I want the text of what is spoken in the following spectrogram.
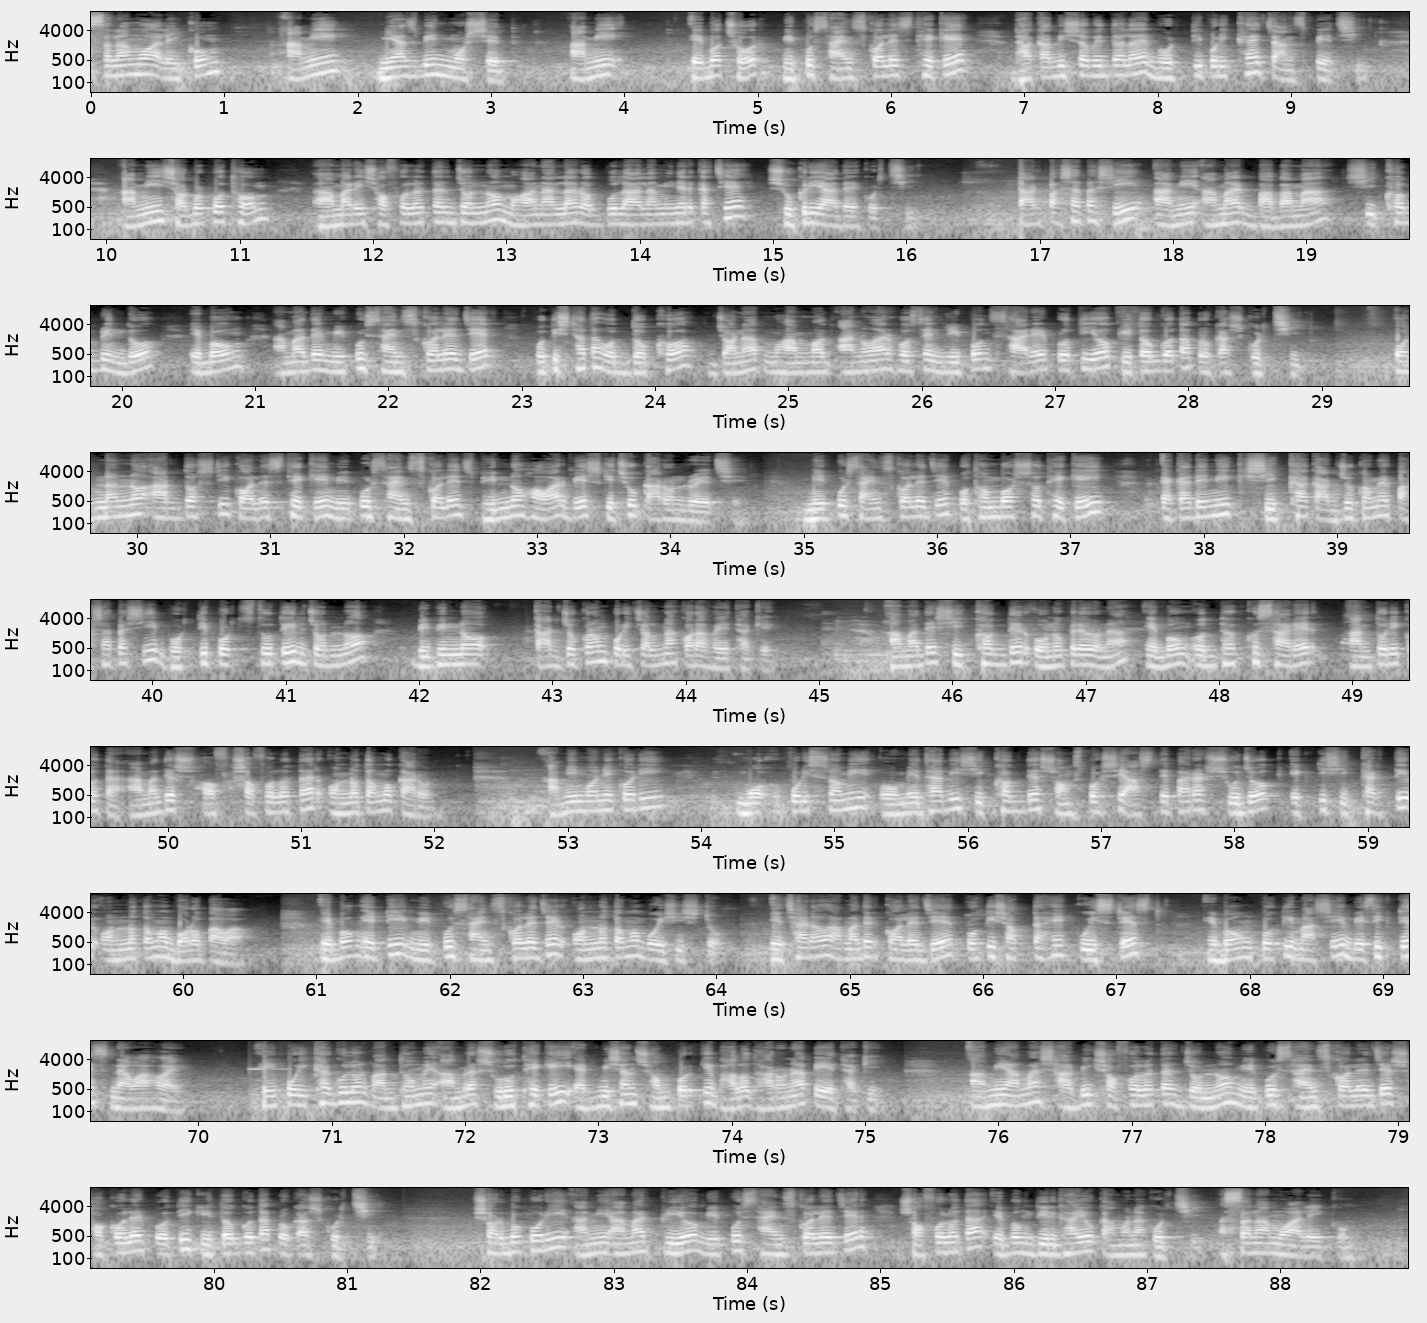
আসসালামু আলাইকুম। আমি মিয়াজ বিন মোর্শেদ। আমি এবছর মিরপুর সায়েন্স কলেজ থেকে ঢাকা বিশ্ববিদ্যালয়ে ভর্তি পরীক্ষায় চান্স পেয়েছি। আমি সর্বপ্রথম আমার এই সফলতার জন্য মহান আল্লাহ রব্বুল আলমিনের কাছে শুক্রিয়া আদায় করছি। তার পাশাপাশি আমি আমার বাবা মা শিক্ষকবৃন্দ এবং আমাদের মিরপুর সায়েন্স কলেজের প্রতিষ্ঠাতা অধ্যক্ষ জনাব মোহাম্মদ আনোয়ার হোসেন রিপন স্যারের প্রতিও কৃতজ্ঞতা প্রকাশ করছি। অন্যান্য আট দশটি কলেজ থেকে মিরপুর সায়েন্স কলেজ ভিন্ন হওয়ার বেশ কিছু কারণ রয়েছে। মিরপুর সায়েন্স কলেজে প্রথম বর্ষ থেকেই একাডেমিক শিক্ষা কার্যক্রমের পাশাপাশি ভর্তি প্রস্তুতির জন্য বিভিন্ন কার্যক্রম পরিচালনা করা হয়ে থাকে। আমাদের শিক্ষকদের অনুপ্রেরণা এবং অধ্যক্ষ স্যারের আন্তরিকতা আমাদের সফ- সফলতার অন্যতম কারণ। আমি মনে করি পরিশ্রমী ও মেধাবী শিক্ষকদের সংস্পর্শে আসতে পারার সুযোগ একটি শিক্ষার্থীর অন্যতম বড় পাওয়া এবং এটি মিরপুর সায়েন্স কলেজের অন্যতম বৈশিষ্ট্য। এছাড়াও আমাদের কলেজে প্রতি সপ্তাহে কুইজ টেস্ট এবং প্রতি মাসে বেসিক টেস্ট নেওয়া হয়। এই পরীক্ষাগুলোর মাধ্যমে আমরা শুরু থেকেই অ্যাডমিশন সম্পর্কে ভালো ধারণা পেয়ে থাকি। আমি আমার সার্বিক সফলতার জন্য মিরপুর সায়েন্স কলেজের সকলের প্রতি কৃতজ্ঞতা প্রকাশ করছি। সর্বোপরি আমি আমার প্রিয় মিরপুর সায়েন্স কলেজের সফলতা এবং দীর্ঘায়ু কামনা করছি। আসসালামু আলাইকুম।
